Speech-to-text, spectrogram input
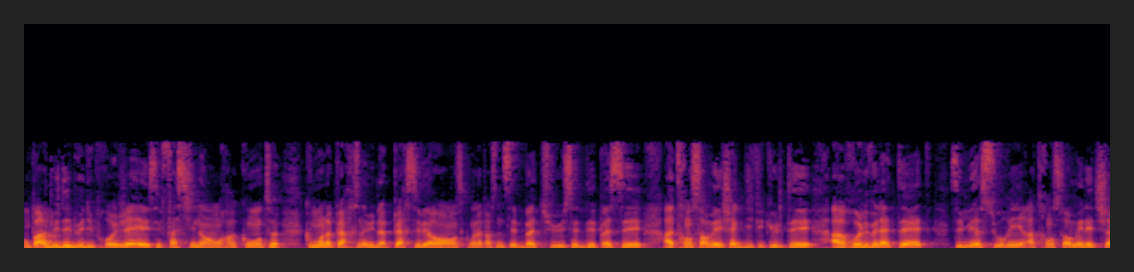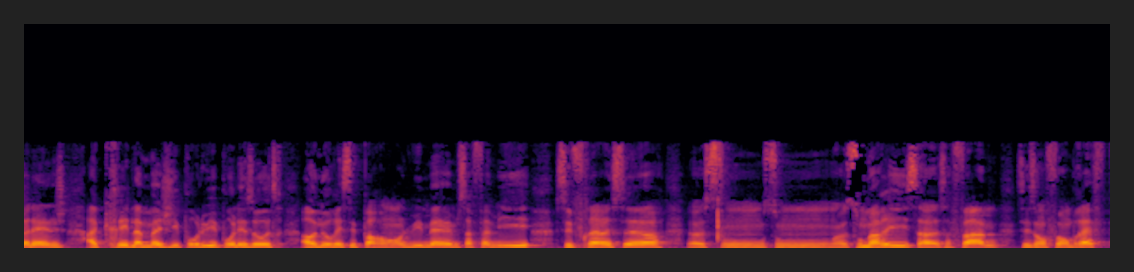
On parle du début du projet et c'est fascinant. On raconte comment la personne a eu de la persévérance, comment la personne s'est battue, s'est dépassée, a transformé chaque difficulté, a relevé la tête, s'est mis à sourire, a transformé les challenges, a créé de la magie pour lui et pour les autres, a honoré ses parents, lui-même, sa famille, ses frères et sœurs, euh, son, son, euh, son mari, sa, sa femme, ses enfants, bref,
